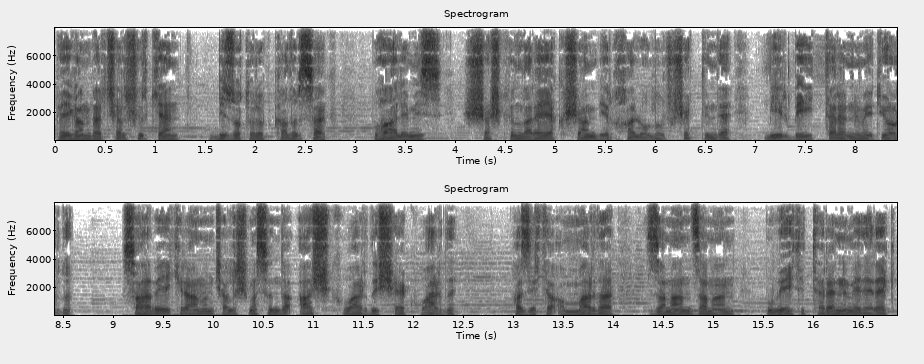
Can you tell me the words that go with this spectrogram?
peygamber çalışırken biz oturup kalırsak bu halimiz şaşkınlara yakışan bir hal olur şeklinde bir beyit terennüm ediyordu. Sahabe-i kiramın çalışmasında aşk vardı, şek vardı. Hazreti Ammar da zaman zaman bu beyti terennüm ederek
